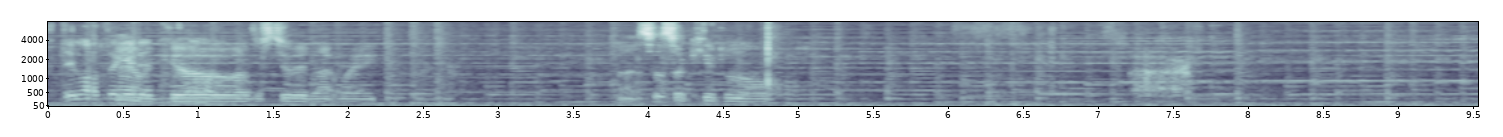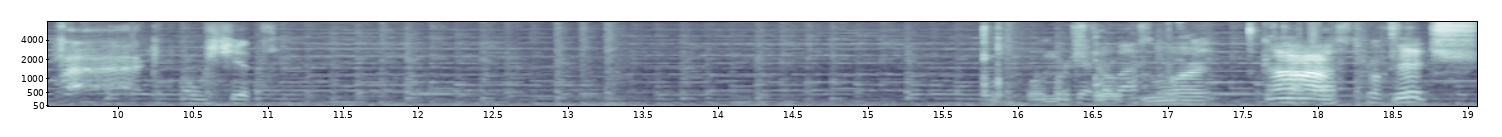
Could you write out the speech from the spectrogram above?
Still not to There get we in the hole. go. I'll just do it that way. Oh, it's also cute little. Oh shit. One more Get stroke. last More. one. Ah, stroke. bitch!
